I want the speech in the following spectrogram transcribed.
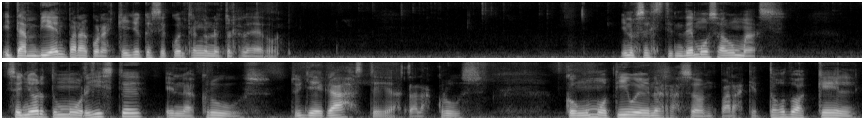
y también para con aquellos que se encuentran a nuestro alrededor. Y nos extendemos aún más. Señor, tú moriste en la cruz, tú llegaste hasta la cruz con un motivo y una razón para que todo aquel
